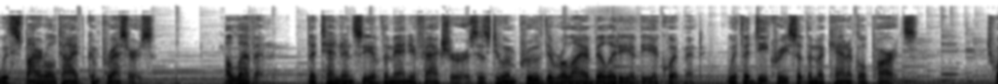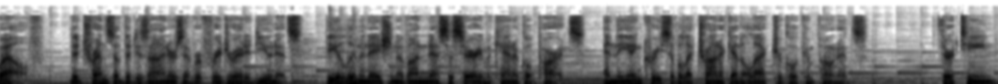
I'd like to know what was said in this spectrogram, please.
with spiral-type compressors. 11. The tendency of the manufacturers is to improve the reliability of the equipment, with a decrease of the mechanical parts. 12. The trends of the designers of refrigerated units, the elimination of unnecessary mechanical parts, and the increase of electronic and electrical components. 13.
